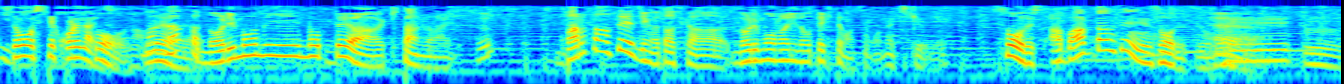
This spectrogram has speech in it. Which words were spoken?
移動してこれないですよあ。な。まあ、ねなんか乗り物に乗っては来たんじゃないです？バルタン星人が確か乗り物に乗ってきてましたもんね、地球に。そうです。あ、バルタン星人そうですよね。へうん。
